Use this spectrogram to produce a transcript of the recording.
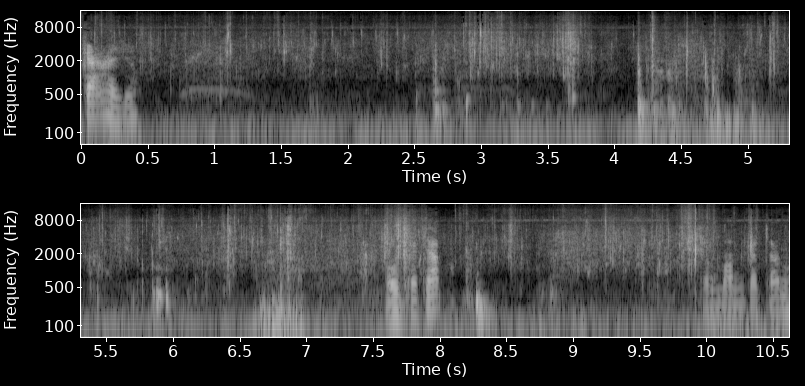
cá vậy chứ. Ôi cá chắp mạnh mạnh cá chắp Nè,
